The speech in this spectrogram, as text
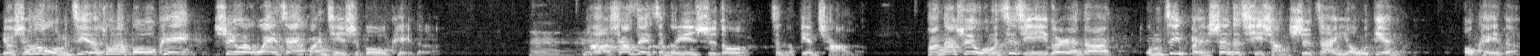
有时候我们自己的状态不 OK，是因为外在环境是不 OK 的了。嗯，好，相对整个运势都整个变差了。好，那所以我们自己一个人呢，我们自己本身的气场是在油电 OK 的，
